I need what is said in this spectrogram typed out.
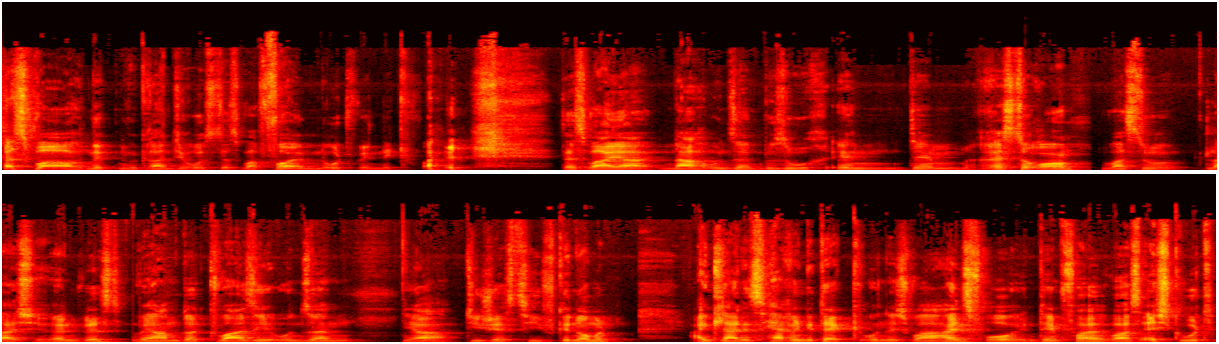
das war auch nicht nur grandios, das war vor allem notwendig, weil das war ja nach unserem Besuch in dem Restaurant, was du gleich hören wirst. Wir haben dort quasi unseren, ja, Digestiv genommen. Ein kleines Herrengedeck und ich war heilsfroh. In dem Fall war es echt gut,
